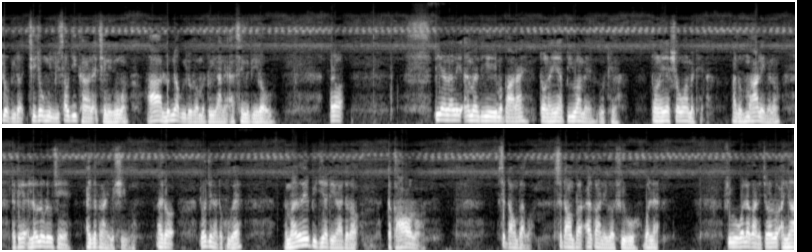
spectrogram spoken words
လွတ်ပြီးတော့ခြေချုံမိပြီးစောက်ကြည့်ခံရတဲ့အခြေအနေမျိုးမှာဟာလွတ်မြောက်ပြီလို့တော့မတွေးရနဲ့အဆင်မပြေတော့ဘူးအဲ့တော့ TNL MNDA မပါတိုင်းတော်လိုင်းရပြီးသွားမယ်လို့ထင်တာတော်လိုင်းရရှုံးသွားမယ်ထင်တာအဲ့ဒါမှားနေမယ်နော်တကယ်အလုပ်လုပ်လို့ရှိရင်အဲ့ပြဿနာကြီးမရှိဘူးအဲ့တော့ပြောချင်တာတစ်ခုပဲမန္တလေး PDF တွေကကျတော့တကောင်းတော့စစ်တောင်းဘက်ပေါ့စစ်တောင်းဘက်အဲ့ကနေပြီးတော့ရွှေဘူဝက်လက်ရွှေဘူဝက်လက်ကနေကျွန်တော်တို့အညာ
